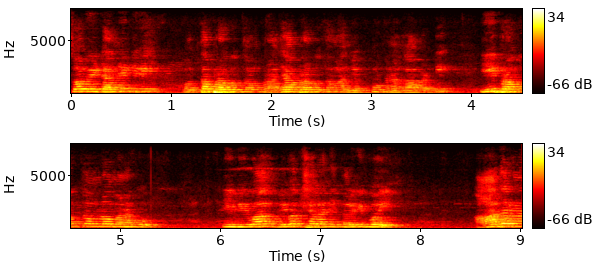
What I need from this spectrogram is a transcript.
సో వీటన్నిటిని కొత్త ప్రభుత్వం ప్రజా ప్రభుత్వం అని చెప్పుకుంటున్నాం కాబట్టి ఈ ప్రభుత్వంలో మనకు ఈ వివా వివక్షలని తొలగిపోయి ఆదరణ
